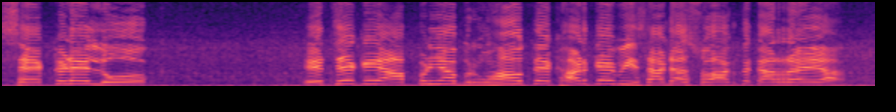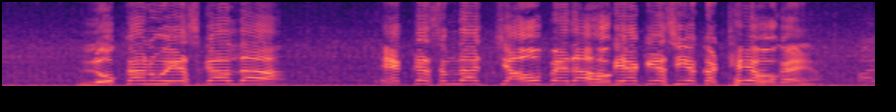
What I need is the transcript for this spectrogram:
ਸੈਂਕੜੇ ਲੋਕ ਇੱਥੇ ਕਿ ਆਪਣੀਆਂ ਬਰੂਹਾਂ ਉੱਤੇ ਖੜ ਕੇ ਵੀ ਸਾਡਾ ਸਵਾਗਤ ਕਰ ਰਹੇ ਆ। ਲੋਕਾਂ ਨੂੰ ਇਸ ਗੱਲ ਦਾ ਇੱਕ ਕਿਸਮ ਦਾ ਚਾਉ ਪੈਦਾ ਹੋ ਗਿਆ ਕਿ ਅਸੀਂ ਇਕੱਠੇ ਹੋ ਗਏ ਆ।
